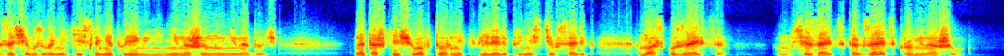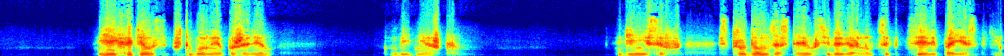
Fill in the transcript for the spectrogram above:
Зачем звонить, если нет времени ни на жену, ни на дочь? Наташке еще во вторник велели принести в садик маску зайца. Ну, все зайцы, как зайцы, кроме нашего. Ей хотелось, чтобы он ее пожалел. Бедняжка. Денисов с трудом заставил себя вернуться к цели поездки.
